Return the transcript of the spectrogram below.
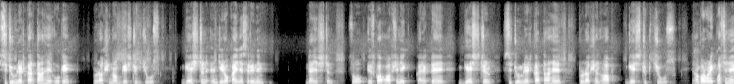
स्टूमुलेट करता है okay production of gastric juice gastrin enterokinase rennin digestin so इसका ऑप्शन एक करेक्ट है. गैस्ट्रन स्टूमुलेट करता है प्रोडक्शन ऑफ़ गेस्ट्रिक जूस यहाँ पर और एक क्वेश्चन है.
